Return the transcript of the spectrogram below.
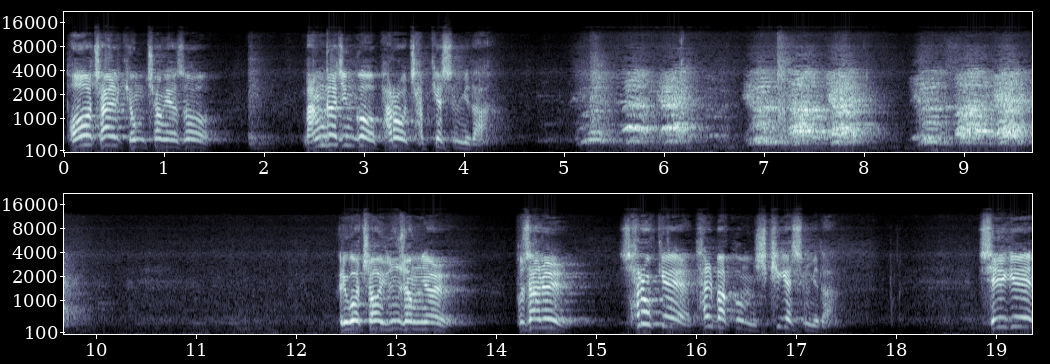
더 잘 경청해서 망가진 거 바로 잡겠습니다. 그리고 저 윤석열 부산을 새롭게 탈바꿈 시키겠습니다. 세계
